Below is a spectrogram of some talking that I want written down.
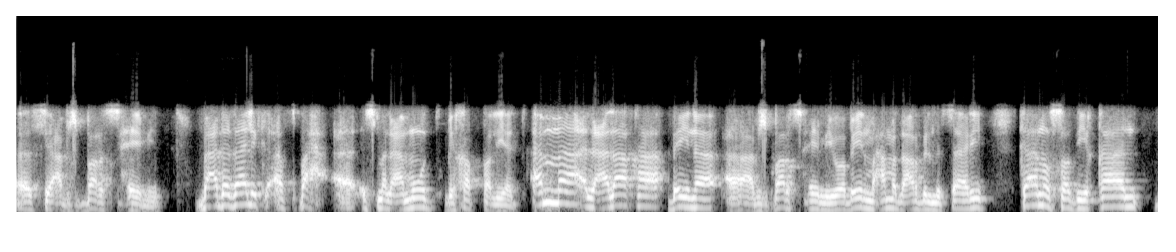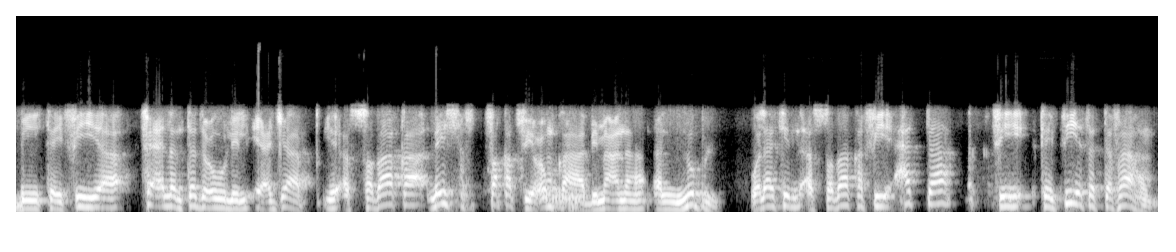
السي عبد الجبار السحيمي. بعد ذلك أصبح آه، اسم العمود بخط اليد. أما العلاقة بين آه، عبد السحيمي وبين محمد العربي المساري كانوا صديقان بكيفية فعلا تدعو للإعجاب. الصداقة ليست فقط في عمقها بمعنى النبل ولكن الصداقة في حتى في كيفية التفاهم.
